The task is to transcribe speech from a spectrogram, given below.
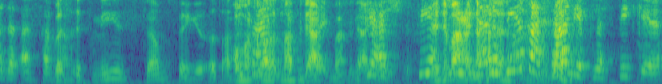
أقدر أفهمها. بس it means something. القطعة عمر خلص ما في داعي ما في في داعي عش... في يا جماعة عندنا لأنه في حل قطع ثانية بلاستيكة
